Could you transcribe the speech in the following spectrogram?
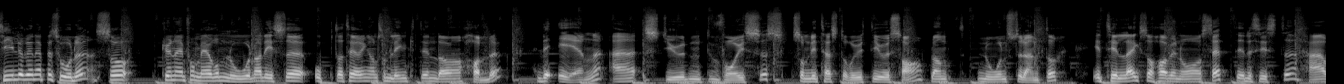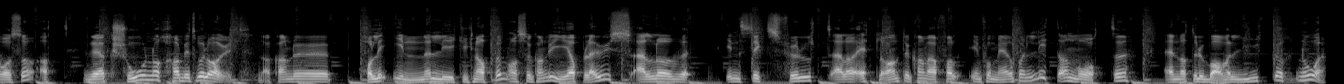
Tidligere i en episode så kunne jeg informere om noen av disse oppdateringene som LinkedIn da hadde. Det ene er Student Voices, som de tester ut i USA blant noen studenter. I tillegg så har vi nå sett i det siste her også at reaksjoner har blitt rulla ut. Da kan du holde inne like-knappen, og så kan du gi applaus eller innsiktsfullt eller et eller annet. Du kan i hvert fall informere på en litt annen måte enn at du bare liker noe.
